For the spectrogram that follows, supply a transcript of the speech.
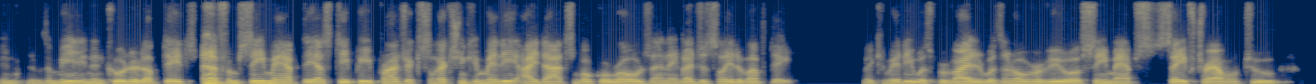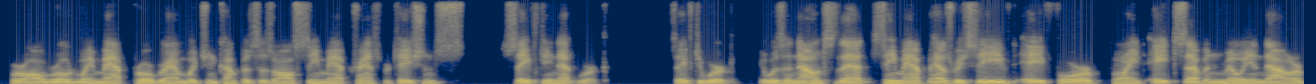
The meeting included updates from CMAP, the STP Project Selection Committee, IDOT's local roads, and a legislative update. The committee was provided with an overview of CMAP's Safe Travel to for All Roadway Map Program, which encompasses all CMAP transportation safety network, safety work. It was announced that CMAP has received a four point eight seven million dollar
